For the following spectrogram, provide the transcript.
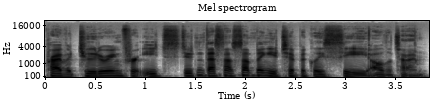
private tutoring for each student? That's not something you typically see all the time.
